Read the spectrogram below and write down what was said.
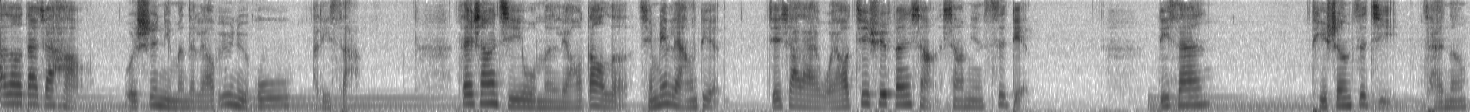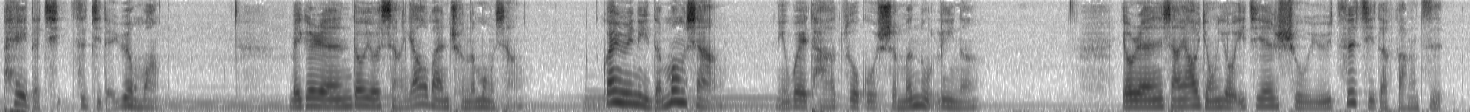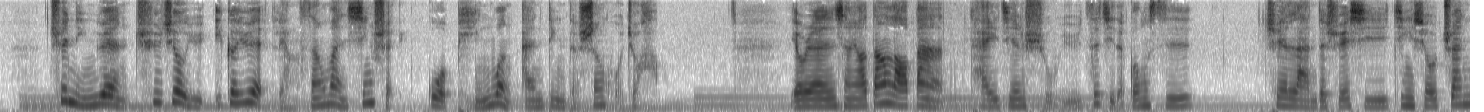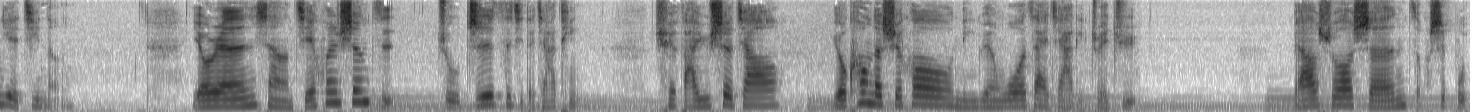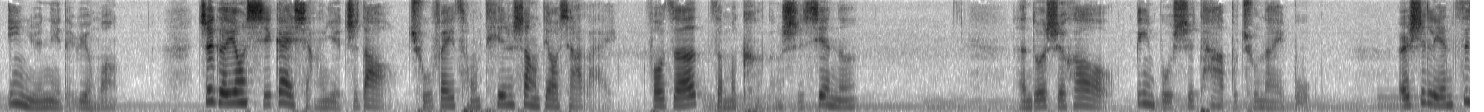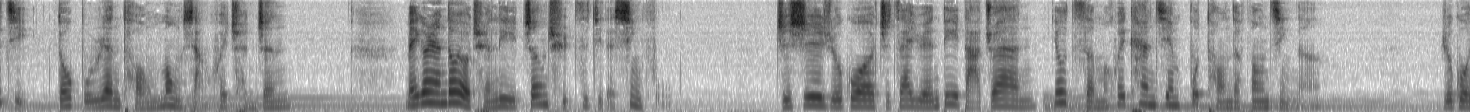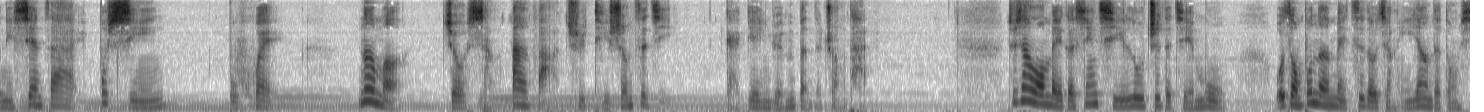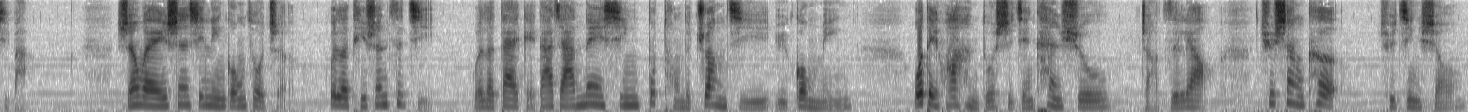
Hello，大家好，我是你们的疗愈女巫阿丽萨。在上集我们聊到了前面两点，接下来我要继续分享下面四点。第三，提升自己才能配得起自己的愿望。每个人都有想要完成的梦想。关于你的梦想，你为他做过什么努力呢？有人想要拥有一间属于自己的房子。却宁愿屈就于一个月两三万薪水，过平稳安定的生活就好。有人想要当老板，开一间属于自己的公司，却懒得学习进修专业技能。有人想结婚生子，组织自己的家庭，缺乏于社交，有空的时候宁愿窝在家里追剧。不要说神总是不应允你的愿望，这个用膝盖想也知道，除非从天上掉下来，否则怎么可能实现呢？很多时候，并不是踏不出那一步，而是连自己都不认同梦想会成真。每个人都有权利争取自己的幸福，只是如果只在原地打转，又怎么会看见不同的风景呢？如果你现在不行、不会，那么就想办法去提升自己，改变原本的状态。就像我每个星期录制的节目，我总不能每次都讲一样的东西吧？身为身心灵工作者，为了提升自己，为了带给大家内心不同的撞击与共鸣，我得花很多时间看书、找资料、去上课、去进修。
